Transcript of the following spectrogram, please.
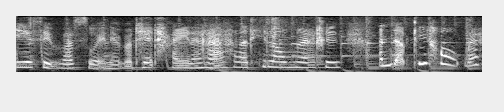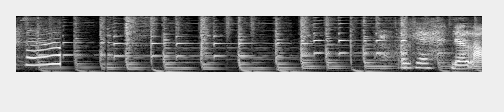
ยี่สิบวัดสวยในประเทศไทยนะคะ และที่เรามาคืออันดับที่หกนะคะ โอเค เดี๋ยวเรา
